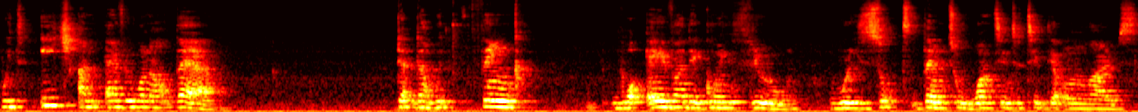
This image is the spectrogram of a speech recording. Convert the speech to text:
with each and everyone out there that, that would think whatever they're going through will result them to wanting to take their own lives.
